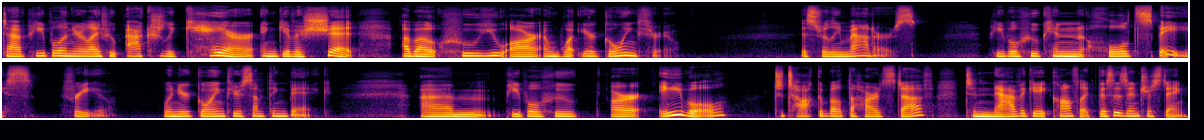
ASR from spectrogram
To have people in your life who actually care and give a shit about who you are and what you're going through. This really matters. People who can hold space for you when you're going through something big. um, people who are able to talk about the hard stuff, to navigate conflict. This is interesting.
